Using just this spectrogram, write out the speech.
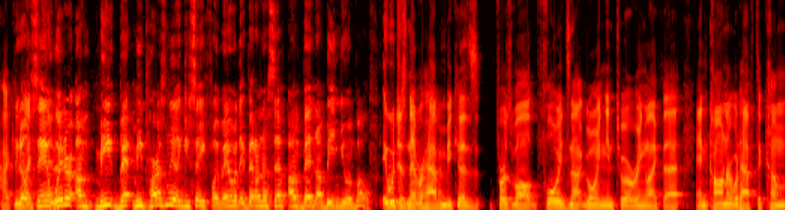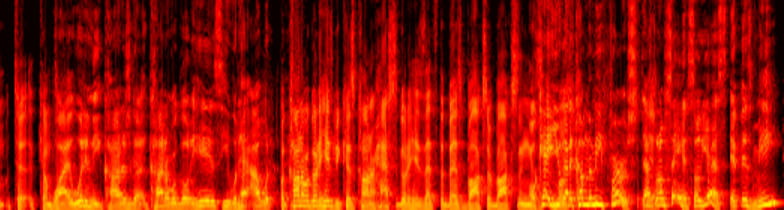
I can, You know what I'm saying? Winner, I'm me bet me personally, like you say Floyd Mayweather, they bet on themselves. I'm betting I'm beating you in both. It would just never happen because first of all, Floyd's not going into a ring like that, and Conor would have to come to come. To, Why wouldn't he? Conor's gonna Conor would go to his. He would have. I would. But Conor would go to his because Conor has to go to his. That's the best boxer. Boxing. Okay, you most- got to come to me first. That's Yeah. what I'm saying. So yes, if it's me,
